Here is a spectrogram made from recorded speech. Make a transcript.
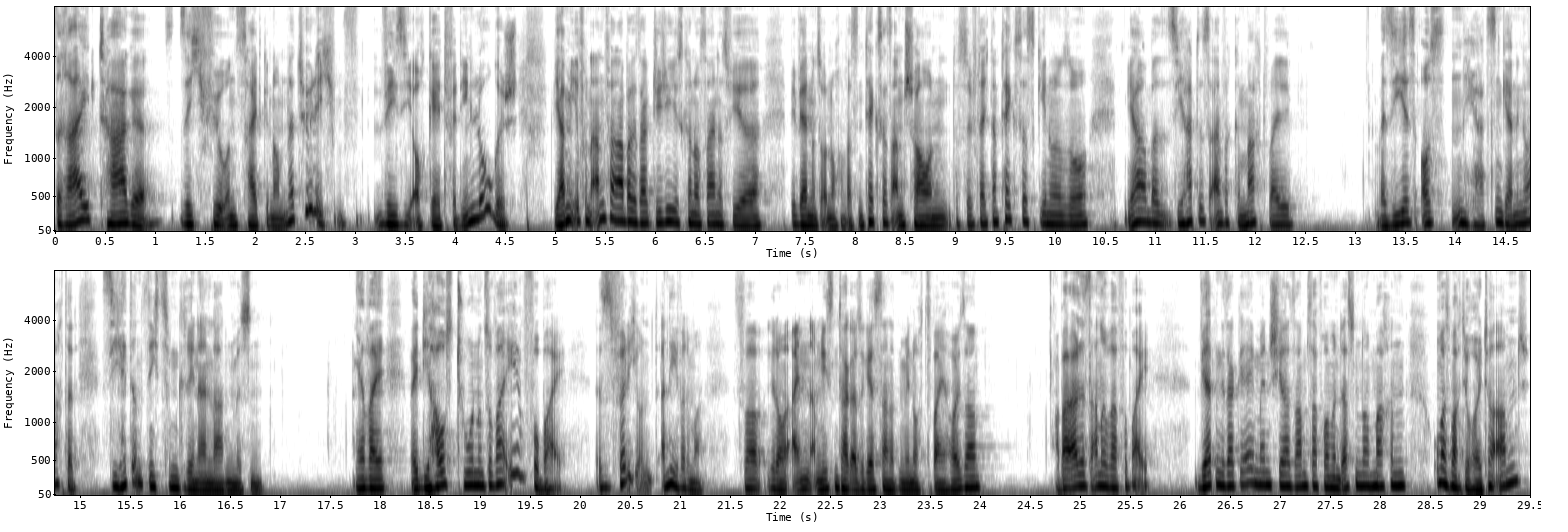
drei Tage sich für uns Zeit genommen. Natürlich will sie auch Geld verdienen, logisch. Wir haben ihr von Anfang an aber gesagt, Gigi, es kann auch sein, dass wir, wir werden uns auch noch was in Texas anschauen, dass wir vielleicht nach Texas gehen oder so. Ja, aber sie hat es einfach gemacht, weil, weil sie es aus dem Herzen gerne gemacht hat. Sie hätte uns nicht zum Grillen einladen müssen. Ja, weil, weil die Haustouren und so war eben vorbei. Das ist völlig und, ah nee, warte mal. Es war, genau, einen, am nächsten Tag, also gestern hatten wir noch zwei Häuser aber alles andere war vorbei. Wir hatten gesagt, hey Mensch, ja, Samstag wollen wir das noch machen. Und was macht ihr heute Abend?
